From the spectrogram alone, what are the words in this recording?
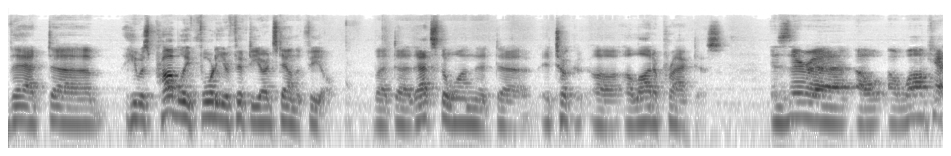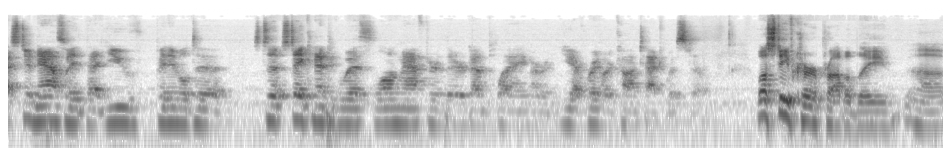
that uh, he was probably 40 or 50 yards down the field. But uh, that's the one that uh, it took a, a, lot of practice. Is there a, a, a, Wildcat student athlete that you've been able to st- stay connected with long after they're done playing, or you have regular contact with still? Well, Steve Kerr probably uh,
